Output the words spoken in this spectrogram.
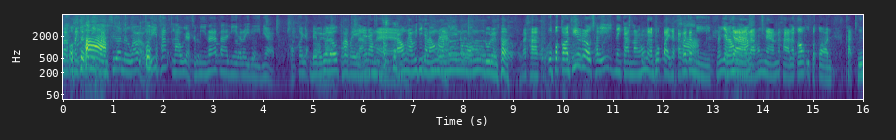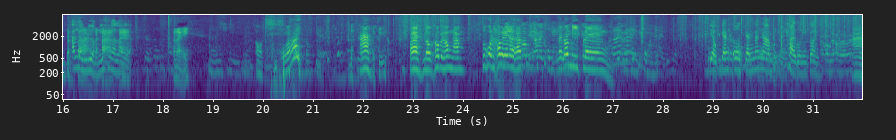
มันมันก็จะมีความเชื่อเนอะว่าแบบเฮ้ยถ้าเราอยากจะมีหน้าตาดีอะไรดีเนี่ยเขาก็อยากเดินไปด้วยแล้วพาไปแนะนำล้างล้างห้ห้องน้ำวิธีการล้างห้องน้ำให้น้องๆดูหน่อยค่ะ นะคะ อุปกรณ์ที่เราใช้ในการล้างห้องน้ำทั่วไปนะคะค่ะก็จะมีน้ำยาล้างห้องน้ำล้างห้องน้ำนะคะ แล้วก็อุปกรณ์ขัดพื้นต่างๆอันเหลืองๆนี่ะะคืออะไรอะอันไหนอ๋อว้าย อะไปเราเข้าไปห้องน้ำทุกคนเข้าไปได้เลยครับ แล้วก็มีแปลงเดี๋ยวแกงเออแกงนางงามถ่ายตรงนี้ก่อนอะ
